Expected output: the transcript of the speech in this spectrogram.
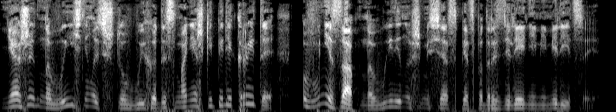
неожиданно выяснилось, что выходы с манежки перекрыты внезапно выдвинувшимися спецподразделениями милиции.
